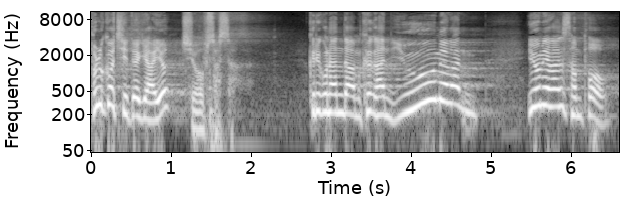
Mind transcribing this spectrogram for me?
불꽃이 되게 하여 주옵소서. 그리고 난 다음 그가 한 유명한, 유명한 선포.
